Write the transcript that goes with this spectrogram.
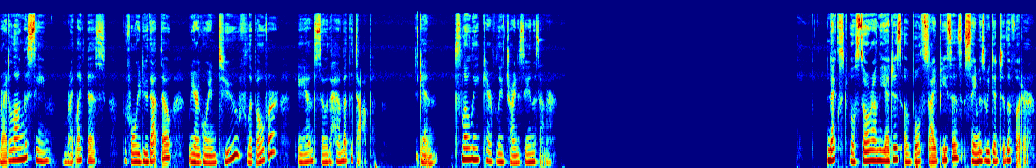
right along the seam, right like this. Before we do that though, we are going to flip over and sew the hem at the top. Again, slowly, carefully, trying to stay in the center. Next, we'll sew around the edges of both side pieces, same as we did to the footer.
